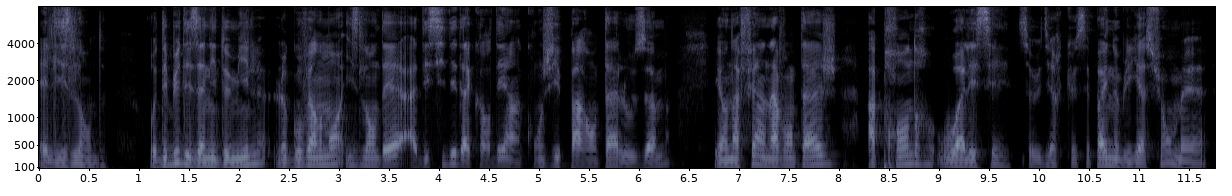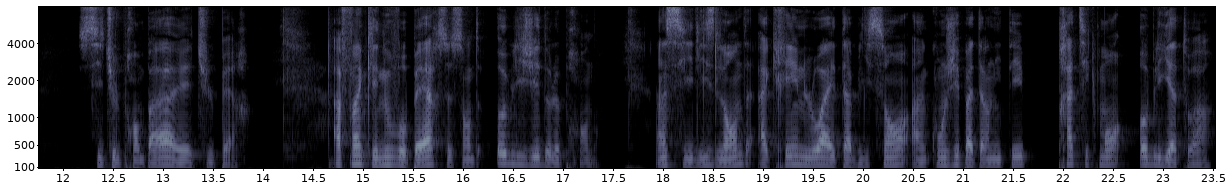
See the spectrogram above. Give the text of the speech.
est l'Islande. Au début des années 2000, le gouvernement islandais a décidé d'accorder un congé parental aux hommes et en a fait un avantage à prendre ou à laisser. Ça veut dire que c'est pas une obligation, mais si tu le prends pas et tu le perds. Afin que les nouveaux pères se sentent obligés de le prendre. Ainsi, l'Islande a créé une loi établissant un congé paternité pratiquement obligatoire.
